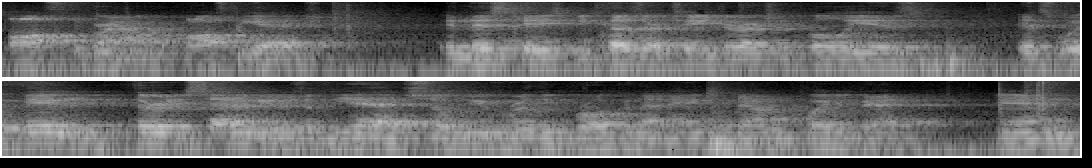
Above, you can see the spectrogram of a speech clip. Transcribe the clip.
off the ground, off the edge. In this case, because our change direction pulley is it's within 30 centimeters of the edge, so we've really broken that angle down quite a bit and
